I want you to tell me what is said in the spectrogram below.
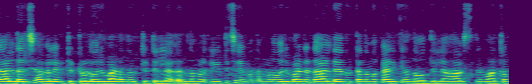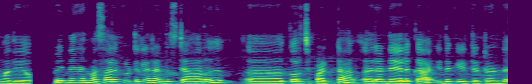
ഡാൾഡ ഒരു ശകലം ഇട്ടിട്ടുള്ളൂ. ഒരുപാടൊന്നും ഇട്ടിട്ടില്ല. കാരണം നമ്മൾ വീട്ടിൽ ചെയ്യുമ്പോൾ നമ്മൾ ഒരുപാട് ഡാൾഡയൊന്നും ഇട്ടാൽ നമുക്ക് കഴിക്കാൻ തോന്നത്തില്ല. ആവശ്യത്തിന് മാത്രം മതിയാവും. പിന്നെ ഞാൻ മസാലക്കൂട്ടിൽ രണ്ട് സ്റ്റാർ കുറച്ച് പട്ട രണ്ട് ഏലക്ക ഇതൊക്കെ ഇട്ടിട്ടുണ്ട്.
